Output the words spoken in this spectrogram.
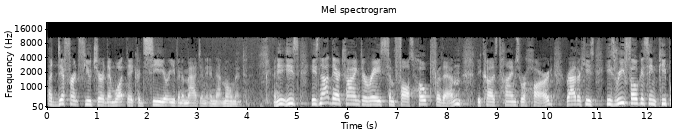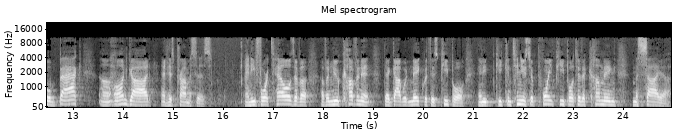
a different future than what they could see or even imagine in that moment. And he, he's, he's not there trying to raise some false hope for them because times were hard. Rather, he's, he's refocusing people back uh, on God and his promises. And he foretells of a, of a new covenant that God would make with his people. And he, he continues to point people to the coming Messiah,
